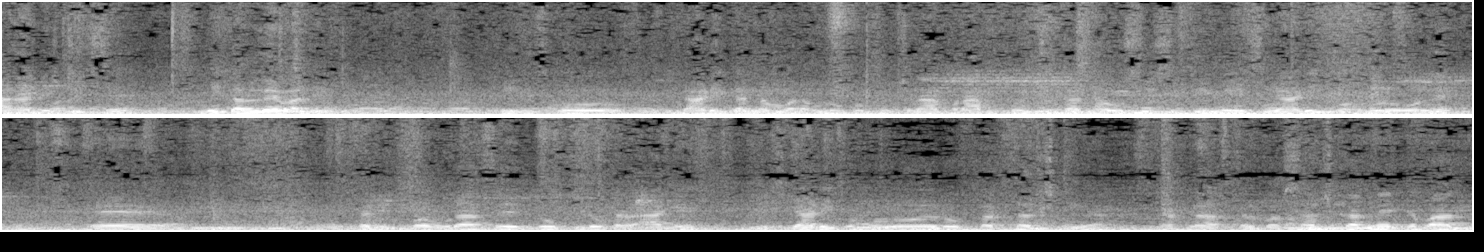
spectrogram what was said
आरा डिस्ट्रिक्ट से निकलने वाली है। फिर इसको गाड़ी का नंबर हम लोग को सूचना प्राप्त हो चुका था। उसी स्थिति में इस गाड़ी को हम लोगों ने बबुरा से दो किलोमीटर आगे इस गाड़ी को हम लोगों ने रोक कर सर्च किया, घटनास्थल पर। सर्च करने के बाद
